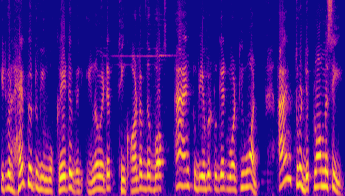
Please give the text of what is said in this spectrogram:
it will help you to be more creative, very innovative, think out of the box and to be able to get what you want. And through diplomacy,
